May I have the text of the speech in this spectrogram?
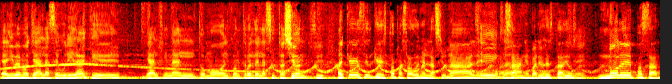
Y ahí vemos ya la seguridad que ya al final tomó el control de la situación. Sí, hay que decir que esto ha pasado en el Nacional, en Sí, el Morazán, claro. en varios estadios. Sí. No debe pasar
